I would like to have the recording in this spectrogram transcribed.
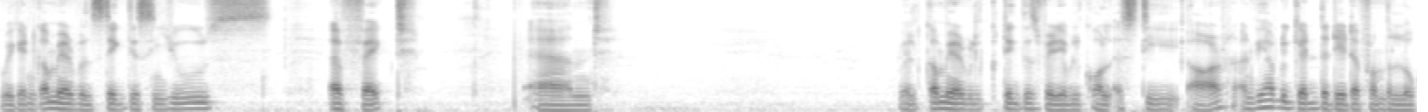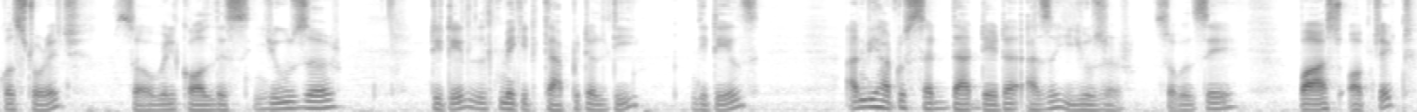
we can come here. We'll take this use effect and we'll come here. We'll take this variable called str and we have to get the data from the local storage. So we'll call this user detail let's make it capital D details. And we have to set that data as a user. So we'll say pass object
